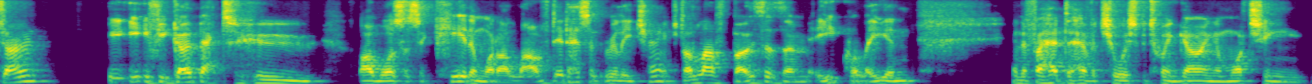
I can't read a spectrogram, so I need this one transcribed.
don't. If you go back to who I was as a kid and what I loved, it hasn't really changed. I love both of them equally, and and if I had to have a choice between going and watching,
